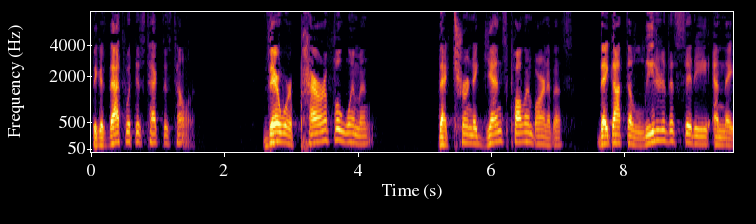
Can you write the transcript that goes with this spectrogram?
Because that's what this text is telling us. There were powerful women that turned against Paul and Barnabas. They got the leader of the city and they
